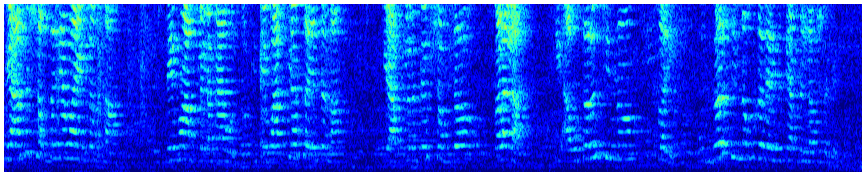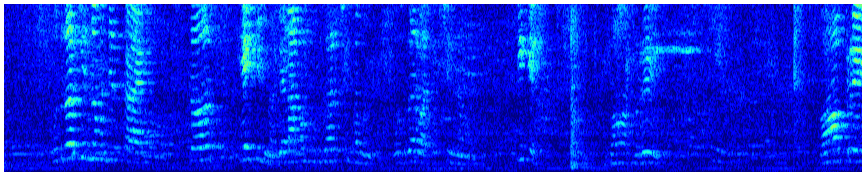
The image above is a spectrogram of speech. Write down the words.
हे असे शब्द जेव्हा येतात ना तेव्हा आपल्याला काय होतं की ते वाक्य असं येतं ना की आपल्याला ते शब्द कळाला की अवतरण चिन्ह सॉरी उद्गार चिन्ह कुठे द्यायचं ते आपल्याला लक्षात येतं. उद्गार चिन्ह म्हणजेच काय? तर हे चिन्ह ज्याला आपण उद्गार चिन्ह म्हणतो उद्गारवाचक चिन्ह म्हणतो. ठीक आहे? बापरे. बापरे.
